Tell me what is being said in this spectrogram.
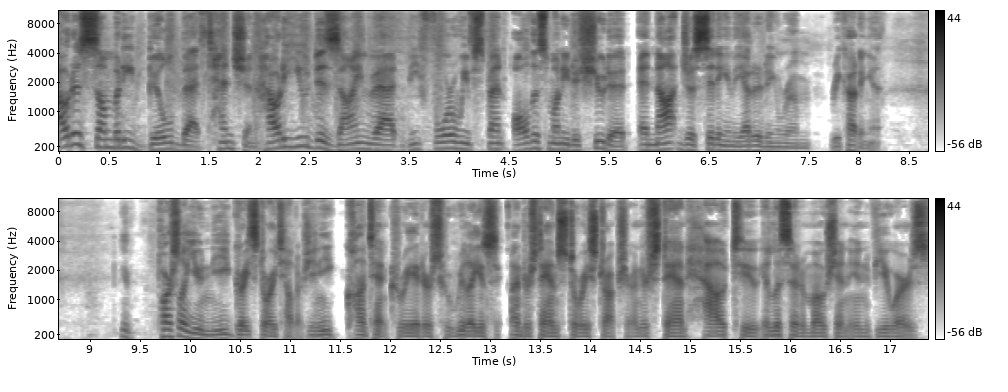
How does somebody build that tension? How do you design that before we've spent all this money to shoot it and not just sitting in the editing room recutting it? Partially, you need great storytellers. You need content creators who really understand story structure, understand how to elicit emotion in viewers.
